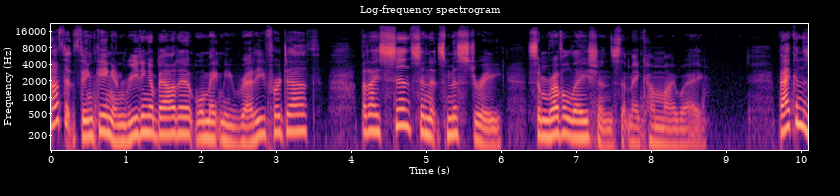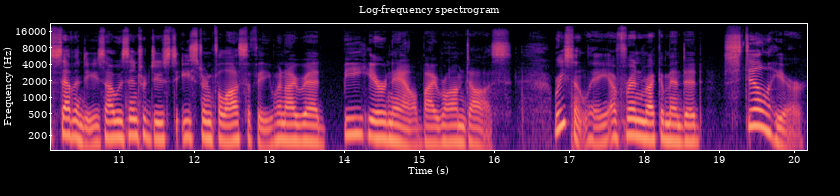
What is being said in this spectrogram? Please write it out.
Not that thinking and reading about it will make me ready for death, but I sense in its mystery some revelations that may come my way. Back in the 70s, I was introduced to Eastern philosophy when I read be Here Now by Ram Dass. Recently, a friend recommended Still Here,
